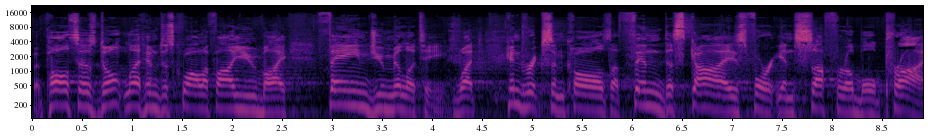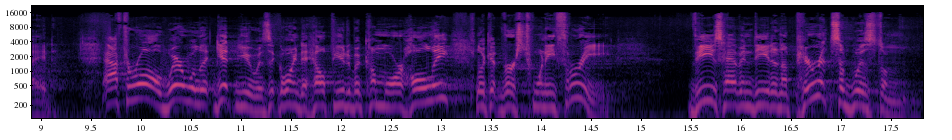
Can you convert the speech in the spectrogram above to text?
But Paul says, don't let him disqualify you by feigned humility, what Hendriksen calls a thin disguise for insufferable pride. After all, where will it get you? Is it going to help you to become more holy? Look at verse 23. These have indeed an appearance of wisdom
